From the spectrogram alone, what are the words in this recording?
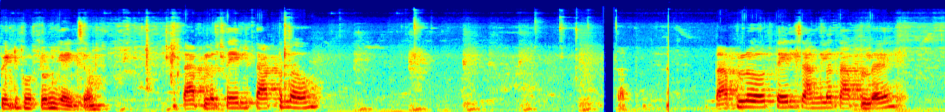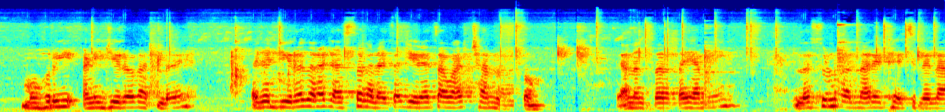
पीठ घोटून घ्यायचं. आता आपलं तेल तापलं. तापलं तेल चांगलं तापलं आहे मोहरी आणि जिरं घातलं आहे त्याच्यात जिरं जरा जास्त घालायचा जिऱ्याचा वास छान लागतो. त्यानंतर आता या मी लसूण घालणारे ठेचलेला.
